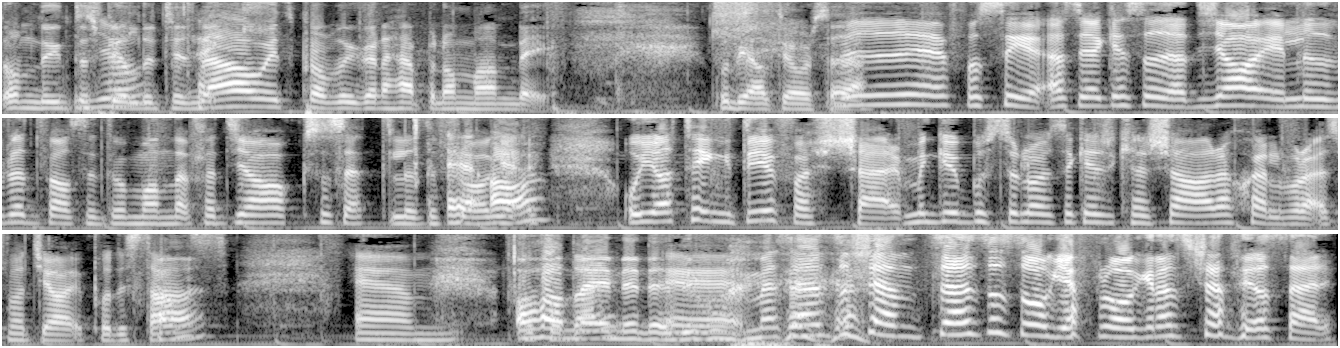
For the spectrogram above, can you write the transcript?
om du inte spillde till now it's probably gonna happen on Monday. Och det är allt jag har att säga. Vi får se. Alltså jag kan säga att jag är livrädd för avsnittet på måndag för att jag har också sett lite frågor. Eh, ja. Och jag tänkte ju först så här, men gud Buster och Lorisa kanske kan köra själva då, som att jag är på distans. Ja. Um, oh, nej, nej, nej. Uh, men sen så, kände, sen så såg jag frågorna så kände jag så här.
